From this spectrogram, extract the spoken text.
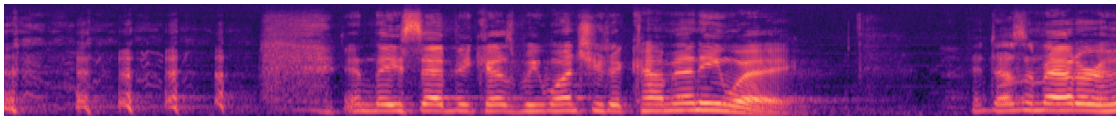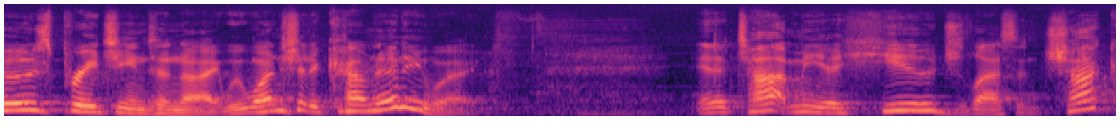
and they said, Because we want you to come anyway. It doesn't matter who's preaching tonight. We want you to come anyway. And it taught me a huge lesson. Chuck,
